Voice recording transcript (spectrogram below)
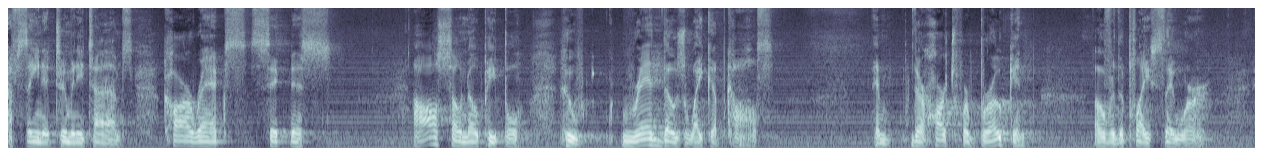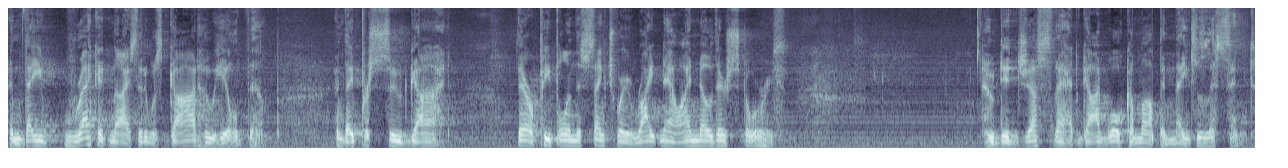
I've seen it too many times car wrecks, sickness. I also know people who read those wake up calls and their hearts were broken over the place they were. And they recognized that it was God who healed them and they pursued God. There are people in this sanctuary right now, I know their stories, who did just that. God woke them up and they listened,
